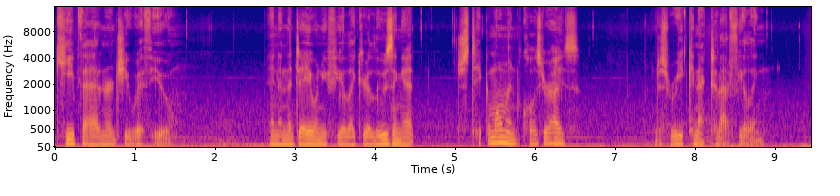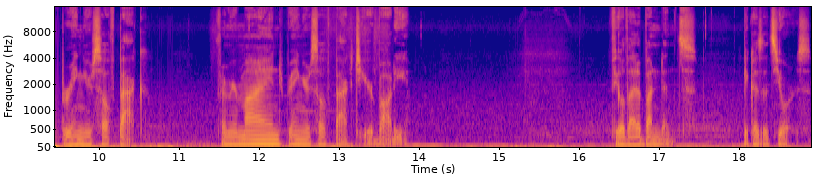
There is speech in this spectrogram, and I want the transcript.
Keep that energy with you. And in the day when you feel like you're losing it, just take a moment, close your eyes, and just reconnect to that feeling. Bring yourself back. From your mind, bring yourself back to your body. Feel that abundance because it's yours.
